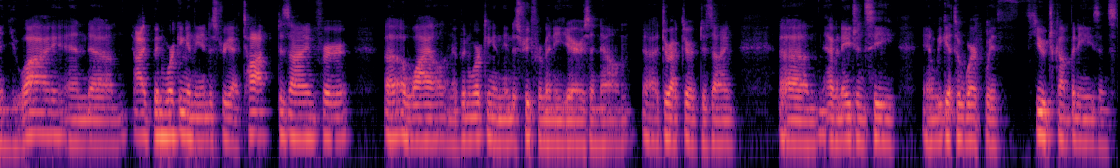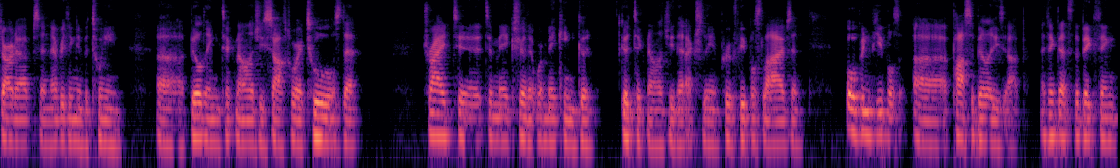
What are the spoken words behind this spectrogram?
and UI. And um, I've been working in the industry. I taught design for uh, a while, and I've been working in the industry for many years. And now I'm uh, director of design. Um, have an agency, and we get to work with huge companies and startups and everything in between, uh, building technology, software tools that try to to make sure that we're making good good technology that actually improve people's lives and open people's uh, possibilities up. I think that's the big thing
